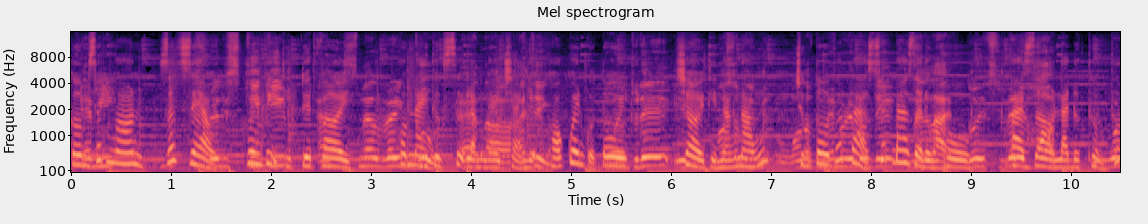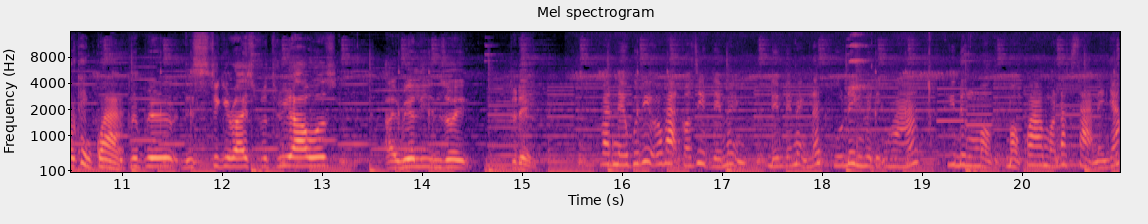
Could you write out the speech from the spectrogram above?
Cơm rất ngon, rất dẻo, hương vị thì tuyệt vời. Hôm nay thực sự là một ngày trải nghiệm khó quên của tôi. Trời thì nắng nóng, chúng tôi vất vả suốt 3 giờ đồng hồ và giờ là được thưởng thức thành quả. Và nếu quý vị và các bạn có dịp đến mảnh đến với mảnh đất Phú Đình huyện Định Hóa thì đừng bỏ bỏ qua món đặc sản này nhé.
